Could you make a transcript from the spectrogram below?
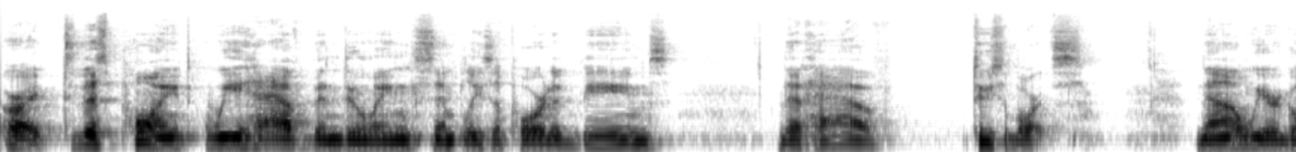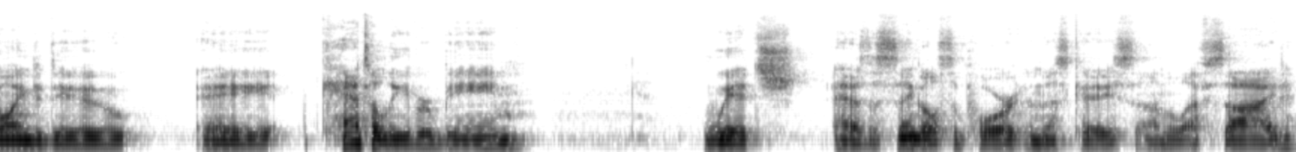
All right, to this point, we have been doing simply supported beams that have two supports. Now we are going to do a cantilever beam, which has a single support, in this case on the left side.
